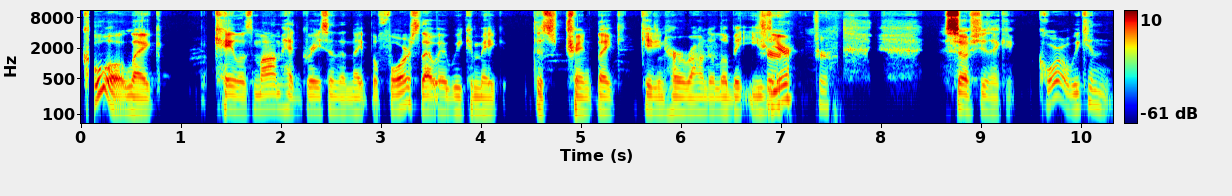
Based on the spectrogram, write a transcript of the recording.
cool. Like Kayla's mom had Grayson the night before, so that way we can make this trend like getting her around a little bit easier. Sure, sure. So she's like, Coral, we can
